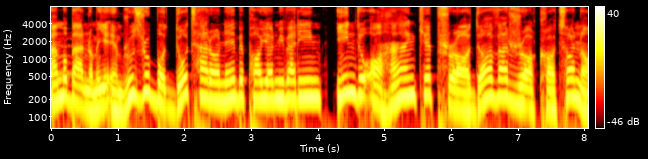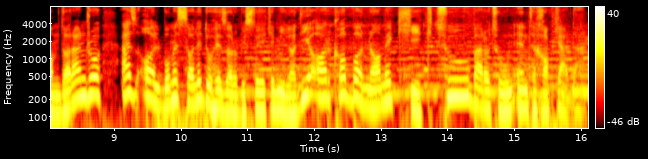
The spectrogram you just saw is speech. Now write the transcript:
اما برنامه امروز رو با دو ترانه به پایان می‌بریم این دو آهنگ که پرادا و راکاتا نام دارن رو از آلبوم سال 2021 میلادی آرکا با نام کیک تو براتون انتخاب کردم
